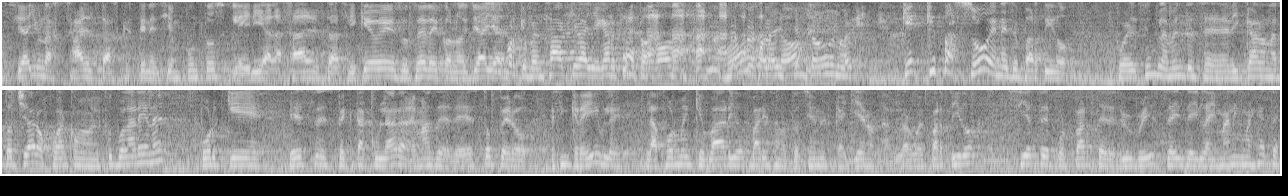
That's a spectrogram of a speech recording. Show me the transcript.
si hay unas altas que estén en 100 puntos, le iría a las altas. ¿Y qué sucede con los Sí, Giants? porque pensaba que iba a llegar 102, ¿no? Por ahí ¿No? 101. ¿Qué, ¿Qué pasó en ese partido? Pues simplemente se dedicaron a tochear o jugar como en el fútbol arena porque es espectacular además de, de esto, pero es increíble la forma en que varios, varias anotaciones cayeron a lo largo del partido. Siete por parte de Drew Brees, seis de Eli Manning. Imagínate,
